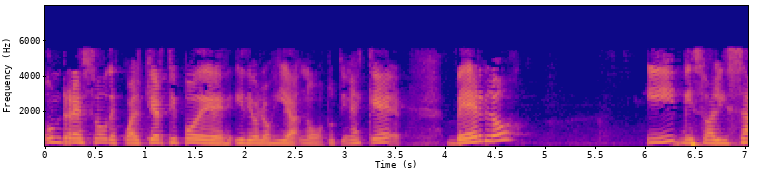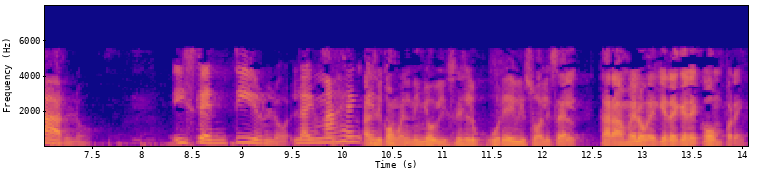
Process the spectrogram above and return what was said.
un rezo de cualquier tipo de ideología. No, tú tienes que verlo y visualizarlo y sentirlo. La imagen. Así, como el niño el juré visualiza el caramelo que quiere que le compren.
